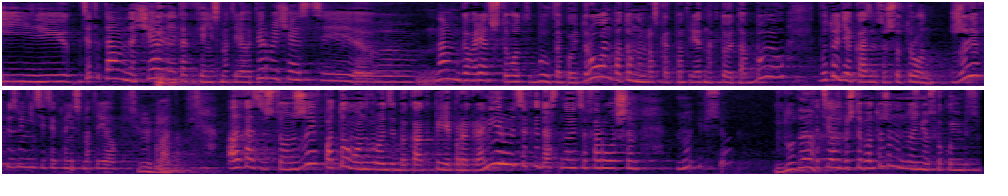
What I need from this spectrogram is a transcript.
И где-то там в начале, так как я не смотрела первой части, э, нам говорят, что вот был такой трон, потом нам рассказывают конкретно, кто это был. В итоге оказывается, что трон жив, извините, те, кто не смотрел. Ладно. Оказывается, что он жив, потом он вроде бы как перепрограммируется, когда становится хорошим. Ну и все. Ну да. Хотелось бы, чтобы он тоже нанес какой-нибудь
